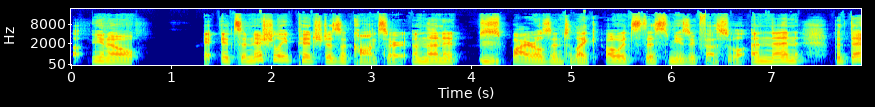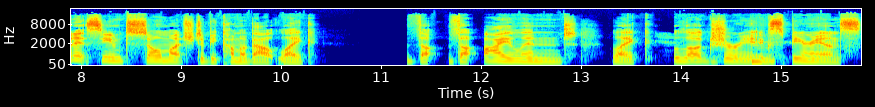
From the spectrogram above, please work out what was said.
uh, you know it's initially pitched as a concert and then it Mm. spirals into like oh it's this music festival and then but then it seemed so much to become about like the the island like luxury Mm. experience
